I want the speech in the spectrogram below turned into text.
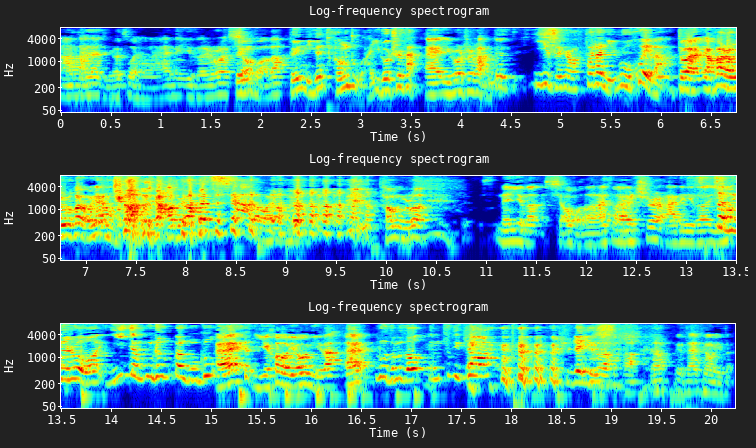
啊，大家几个坐下来，那意思是说，小伙子，等于你跟堂主还一桌吃饭，哎，一桌吃饭，就意思是要发展你入会吧？对，要发展入会，我现在撤不了，得吓得我又。堂主说。那意思，小伙子来坐下吃，哎，那意思。算命的说我一将功成万骨枯，哎，以后有你的，哎，路怎么走，你们自己挑啊，是这意思吧？啊，那还挺有意思。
